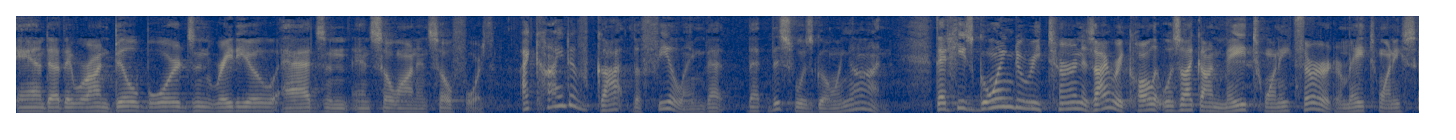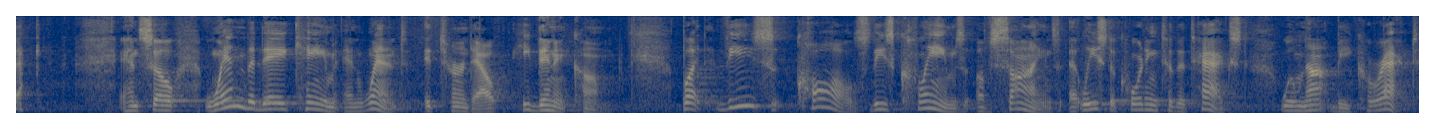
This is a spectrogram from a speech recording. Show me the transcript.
And uh, they were on billboards and radio ads and, and so on and so forth. I kind of got the feeling that, that this was going on. That he's going to return, as I recall, it was like on May 23rd or May 22nd. And so when the day came and went, it turned out he didn't come. But these calls, these claims of signs, at least according to the text, will not be correct.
